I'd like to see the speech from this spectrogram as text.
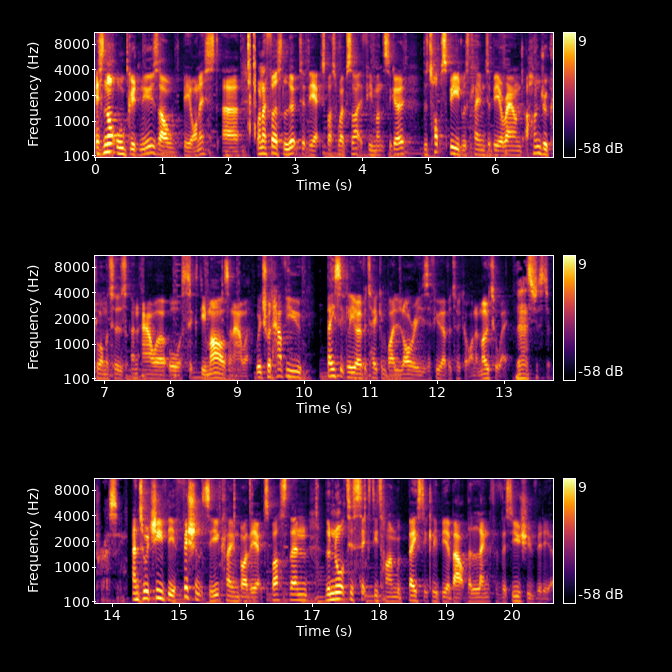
It's not all good news, I'll be honest. Uh, when I first looked at the X-Bus website a few months ago, the top speed was claimed to be around 100 kilometers an hour or 60 miles an hour, which would have you basically overtaken by lorries if you ever took it on a motorway. That's just depressing. And to achieve the efficiency claimed by the X-Bus, then the 0 to 60 time would basically be about the length of this YouTube video.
